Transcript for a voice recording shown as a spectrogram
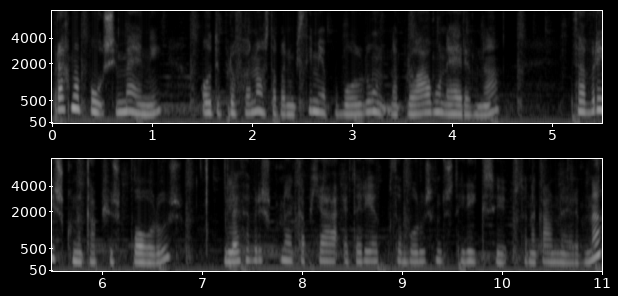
Πράγμα που σημαίνει ότι προφανώς τα πανεπιστήμια που μπορούν να προάγουν έρευνα θα βρίσκουν κάποιους πόρους, δηλαδή θα βρίσκουν κάποια εταιρεία που θα μπορούσε να τους στηρίξει ώστε να κάνουν έρευνα,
